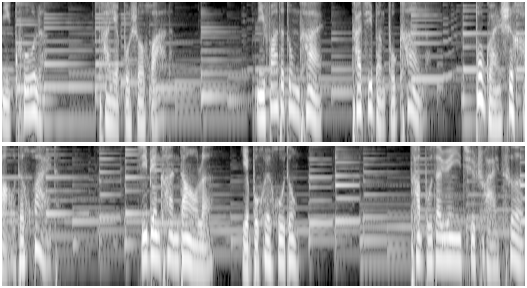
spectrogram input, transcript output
你哭了，他也不说话了。你发的动态，他基本不看了，不管是好的坏的，即便看到了，也不会互动。他不再愿意去揣测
